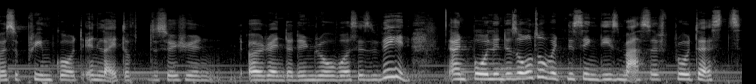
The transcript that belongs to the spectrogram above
US Supreme Court in light of decision uh, rendered in Roe versus Wade. And Poland is also witnessing these massive protests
